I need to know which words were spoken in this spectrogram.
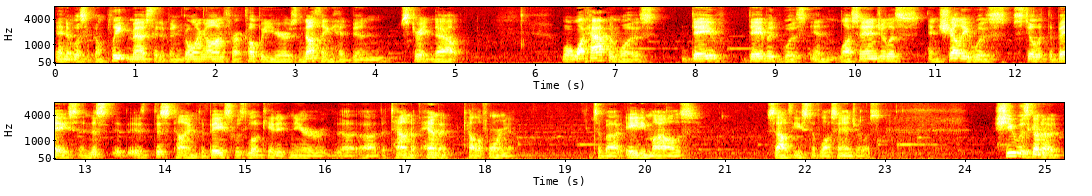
And it was a complete mess. that had been going on for a couple years. Nothing had been straightened out. Well, what happened was Dave David was in Los Angeles, and Shelley was still at the base. And this this time, the base was located near the, uh, the town of Hemet, California. It's about 80 miles southeast of Los Angeles. She was going to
